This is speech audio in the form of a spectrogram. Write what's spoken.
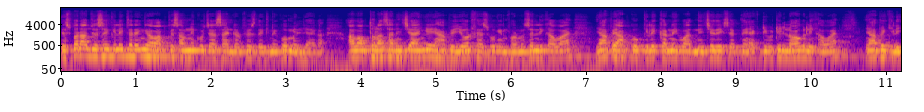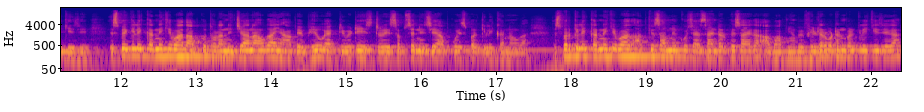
इस पर आप जैसे क्लिक करेंगे, अब आपके सामने कुछ ऐसा इंटरफेस देखने को मिल जाएगा। अब आप थोड़ा सा नीचे आएँगे। यहाँ पे योर फेसबुक इन्फॉर्मेशन लिखा हुआ है। यहाँ पे आपको क्लिक करने के बाद नीचे देख सकते हैं एक्टिविटी लॉग लिखा हुआ है। यहाँ पे क्लिक कीजिए। इस पर क्लिक करने के बाद आपको थोड़ा नीचे आना होगा। यहाँ पे व्यू एक्टिविटी हिस्ट्री सबसे नीचे आपको इस पर क्लिक करना होगा। इस पर क्लिक करने के बाद आपके सामने कुछ ऐसा इंटरफेस आएगा। अब आप यहाँ पे फ़िल्टर बटन पर क्लिक कीजिएगा।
